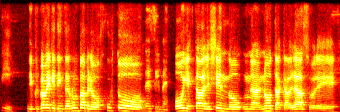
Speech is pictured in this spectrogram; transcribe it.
sí, discúlpame que te interrumpa, pero justo decime. hoy estaba leyendo una nota que hablaba sobre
